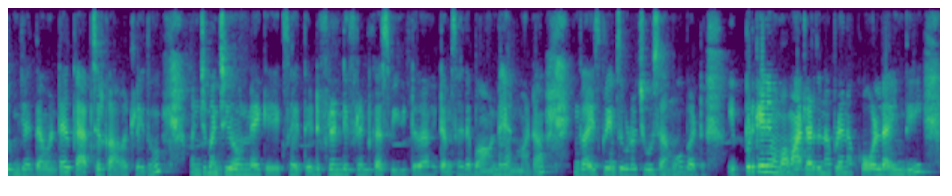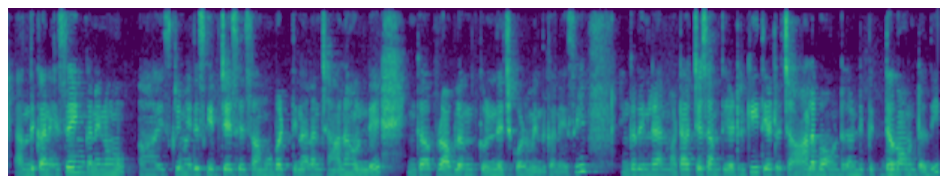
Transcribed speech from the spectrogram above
జూమ్ చేద్దామంటే అది క్యాప్చర్ కావట్లేదు. మంచి మంచిగా ఉన్నాయి కేక్స్ అయితే. డిఫరెంట్ డిఫరెంట్గా స్వీట్ ఐటమ్స్ అయితే బాగున్నాయి అనమాట ఇంకా ఐస్ క్రీమ్స్ కూడా చూసాము. బట్ ఇప్పటికే నేను మాట్లాడుతున్నప్పుడే నాకు కోల్డ్ అయింది. అందుకనేసే ఇంకా నేను ఐస్ క్రీమ్ అయితే స్కిప్ చేసేసాము. బట్ తినాలని చాలా ఉండే. ఇంకా ప్రాబ్లం కొని తెచ్చుకోవడం ఎందుకనేసి ఇంకా తినలే అనమాట వచ్చేసాం థియేటర్కి ఈ థియేటర్ చాలా బాగుంటుందండి. పెద్దగా ఉంటుంది.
